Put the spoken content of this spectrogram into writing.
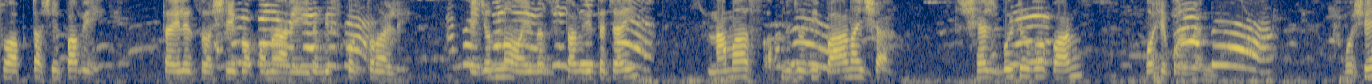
সবটা সে পাবে, তাইলে তো সে কখনো আর এইটা মিস করতো নইলে এই জন্য এই মেসেজটা আমি দিতে চাই, নামাজ আপনি যদি পান আইসা, শেষ বৈঠকও পান বসে পড়বেন। বসে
